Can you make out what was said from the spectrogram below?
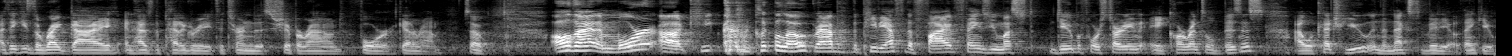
I think he's the right guy and has the pedigree to turn this ship around for GetAround. So. All that and more, uh, keep click below, grab the PDF, the five things you must do before starting a car rental business. I will catch you in the next video. Thank you.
